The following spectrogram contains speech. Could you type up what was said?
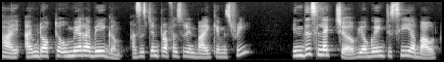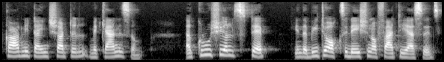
Hi, I'm Dr. Umaira Begum, Assistant Professor in Biochemistry. In this lecture, we are going to see about carnitine shuttle mechanism, a crucial step in the beta oxidation of fatty acids,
